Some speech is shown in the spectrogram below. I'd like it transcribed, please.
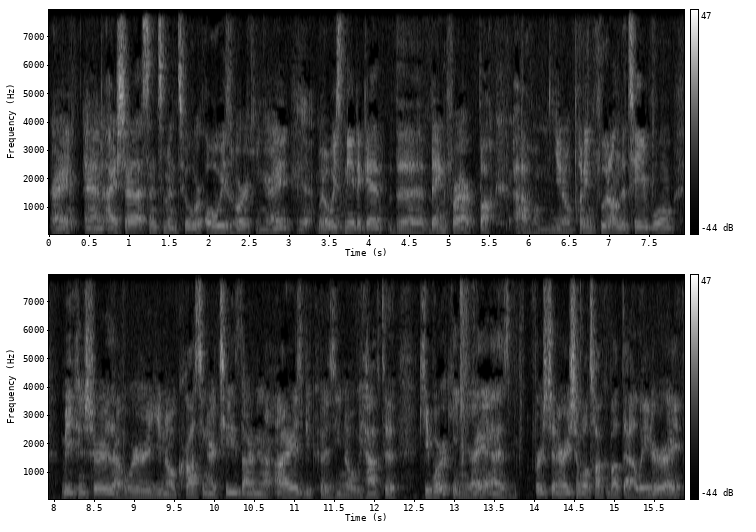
right? And I share that sentiment too. We're always working, right? Yeah. We always need to get the bang for our buck. Um, you know, putting food on the table, making sure that we're you know crossing our T's, dotting our I's, because you know we have to keep working, right? As first generation, we'll talk about that later, right?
